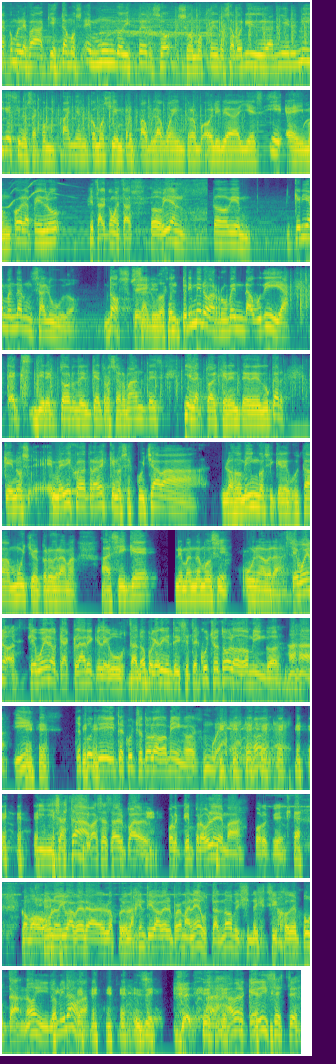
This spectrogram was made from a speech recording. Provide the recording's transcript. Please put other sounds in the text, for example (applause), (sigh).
Hola, ¿cómo les va? Aquí estamos en Mundo Disperso. Somos Pedro Saborido y Daniel Míguez y nos acompañan, como siempre, Paula Weintraub, Olivia Dayes y Eamon. Hola, Pedro. ¿Qué tal? ¿Cómo estás? ¿Todo bien? Todo bien. Quería mandar un saludo. Dos Sí. saludos. El primero a Rubén Daudía, ex director del Teatro Cervantes y el actual gerente de Educar, que nos eh, me dijo la otra vez que nos escuchaba los domingos y que les gustaba mucho el programa. Así que le mandamos Sí. un abrazo. Qué bueno, qué bueno que aclare que le gusta, ¿no? Porque alguien te dice, te escucho todos los domingos. Ajá. Y (laughs) te, escu- y te escucho todos los domingos. ¿no? (laughs) Y ya está, vas a saber por qué problema. Porque como uno iba a ver, a los, la gente iba a ver el programa Neustar, ¿no? Diciendo, "Ese hijo de puta, ¿no? Y lo miraba. (laughs) Sí. A, a ver qué dice este.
